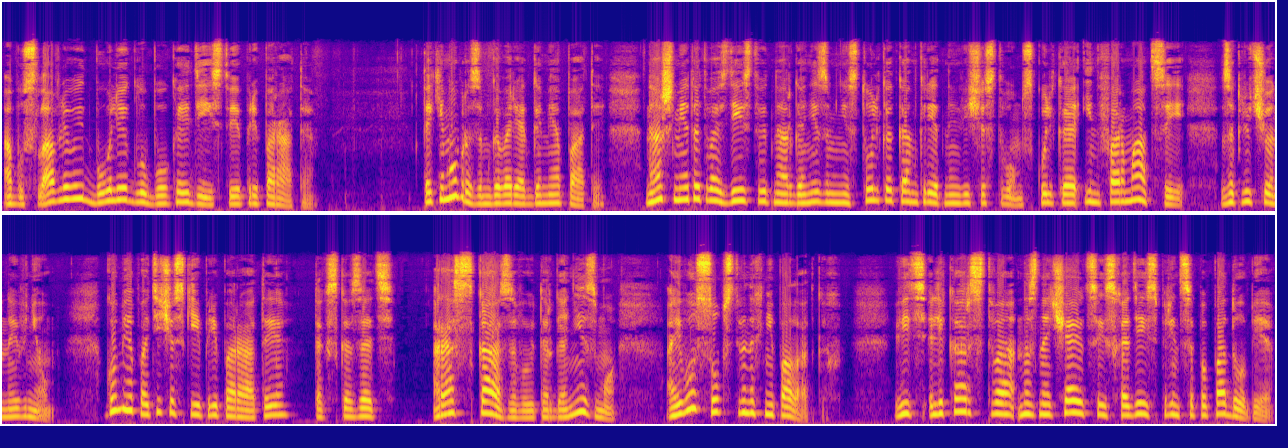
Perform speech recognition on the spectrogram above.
обуславливает более глубокое действие препарата. Таким образом, говорят гомеопаты, наш метод воздействует на организм не столько конкретным веществом, сколько информацией, заключенной в нем. Гомеопатические препараты, так сказать, рассказывают организму о его собственных неполадках. Ведь лекарства назначаются исходя из принципа подобия.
